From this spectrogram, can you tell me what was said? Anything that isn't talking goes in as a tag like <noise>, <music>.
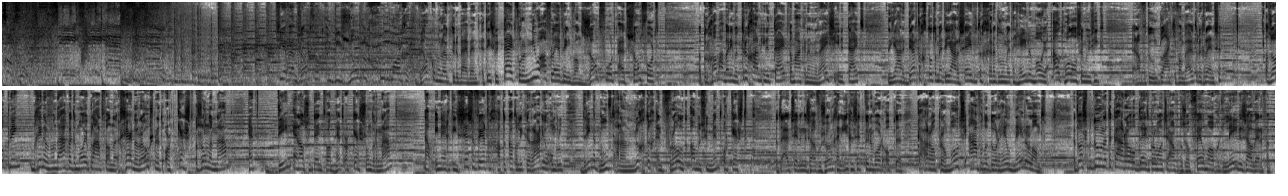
Zandvoort. CFM Zandvoort, een bijzonder goedemorgen. Welkom en leuk dat u erbij bent. Het is weer tijd voor een nieuwe aflevering van Zandvoort uit Zandvoort. Het programma waarin we teruggaan in de tijd. We maken een reisje in de tijd. De jaren 30 tot en met de jaren 70. En dat doen we met de hele mooie oud-Hollandse muziek. En af en toe een plaatje van buiten de grenzen. Als opening beginnen we vandaag met een mooie plaat van eh, Gerda Roos... met het orkest zonder naam, Het Ding. En als u denkt van het orkest zonder naam... Nou, in 1946 had de katholieke radioomroep dringend behoefte aan een luchtig en vrolijk amusementorkest. Dat de uitzendingen zou verzorgen en ingezet kunnen worden op de KRO-promotieavonden door heel Nederland. Het was de bedoeling dat de KRO op deze promotieavonden zoveel mogelijk leden zou werven.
